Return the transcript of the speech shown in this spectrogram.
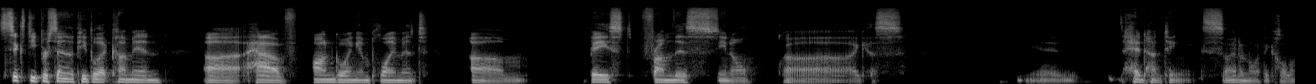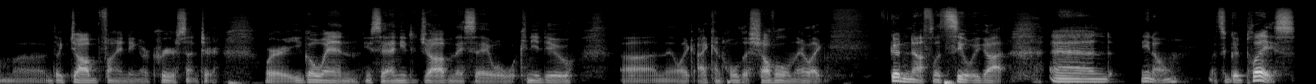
60% of the people that come in uh, have ongoing employment um, based from this, you know, uh, I guess, headhunting so i don't know what they call them uh, like job finding or career center where you go in you say i need a job and they say well what can you do? Uh, and they're like i can hold a shovel and they're like good enough let's see what we got. And you know that's a good place.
